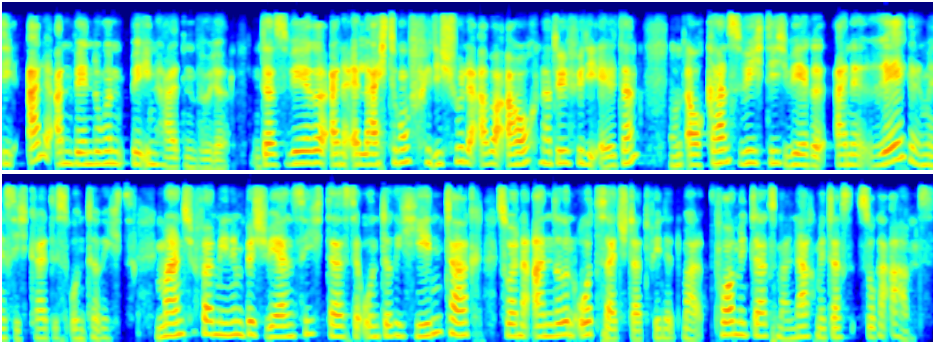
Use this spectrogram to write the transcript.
die alle Anwendungen beinhalten würde. Das wäre eine Erleichterung für die Schule, aber auch natürlich für die Eltern. Und auch ganz wichtig wäre eine Regelmäßigkeit des Unterrichts. Manche Familien beschweren sich, dass der Unterricht jeden Tag zu einer anderen Uhrzeit stattfindet, mal vormittags, mal nachmittags, sogar abends.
